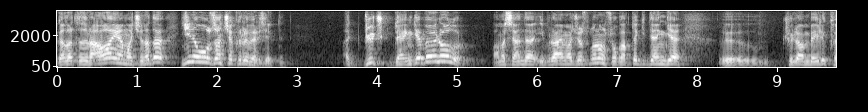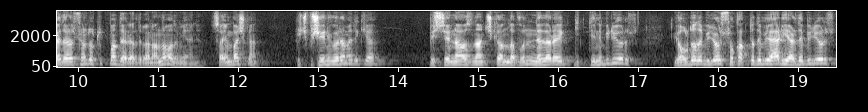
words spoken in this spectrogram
Galatasaray Alanya maçına da yine Oğuzhan Çakır'ı verecektin. Güç denge böyle olur. Ama sen de İbrahim Hacı Osman'ın sokaktaki denge e, Külan Beylik Federasyonu'nda tutmadı herhalde. Ben anlamadım yani. Sayın Başkan. Hiçbir şeyini göremedik ya. Biz senin ağzından çıkan lafın nelere gittiğini biliyoruz. Yolda da biliyoruz, sokakta da bir her yerde biliyoruz.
